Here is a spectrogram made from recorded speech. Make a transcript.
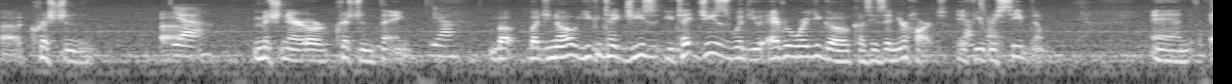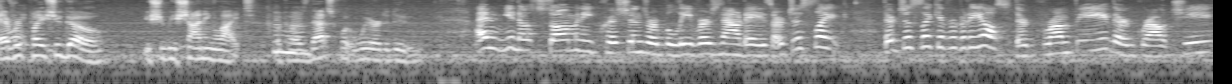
a Christian Uh, yeah. missionary or Christian thing. Yeah. But but you know you can take Jesus you take Jesus with you everywhere you go because he's in your heart if That's you right. received him. And That's every right. place you go, you should be shining light because Mm-hmm. that's what we are to do. And you know, so many Christians or believers nowadays are just like they're just like everybody else. They're grumpy, they're grouchy.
